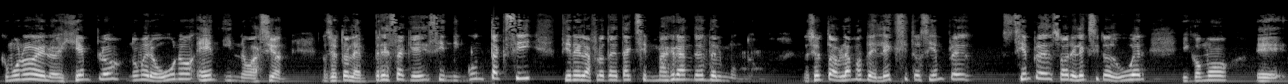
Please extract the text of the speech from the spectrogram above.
como uno de los ejemplos número uno en innovación. ¿No es cierto? La empresa que sin ningún taxi tiene la flota de taxis más grande del mundo. ¿No es cierto? Hablamos del éxito siempre, siempre sobre el éxito de Uber y cómo eh,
